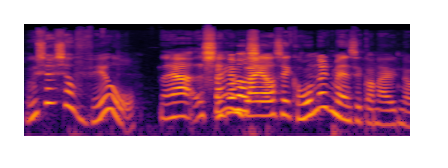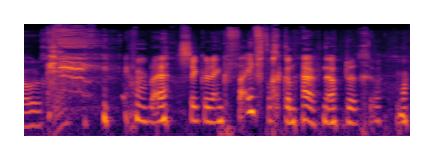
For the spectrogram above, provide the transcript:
Hoezo zoveel? Nou ja, ik ben was... blij als ik 100 mensen kan uitnodigen. ik ben blij als ik er denk ik 50 kan uitnodigen. Maar...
